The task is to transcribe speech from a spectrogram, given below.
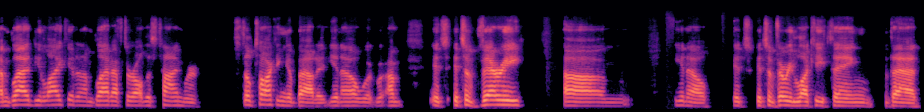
I'm glad you like it, and I'm glad after all this time we're still talking about it. You know, I'm, it's it's a very, um, you know, it's it's a very lucky thing that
